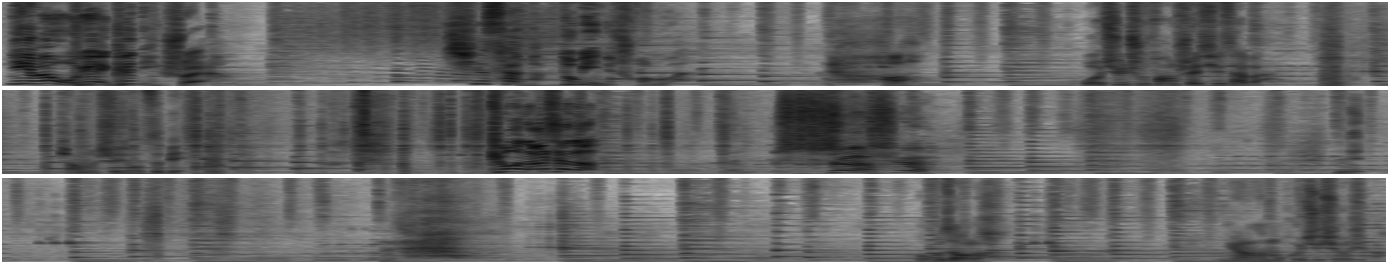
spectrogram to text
你以为我愿意跟你睡啊？切菜板都比你床软。好，我去厨房睡切菜板。掌门师兄自便。给我拿下他！是是。你，我不走了，你让他们回去休息吧。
